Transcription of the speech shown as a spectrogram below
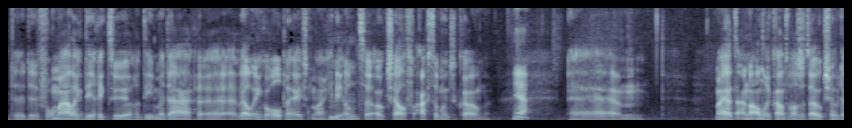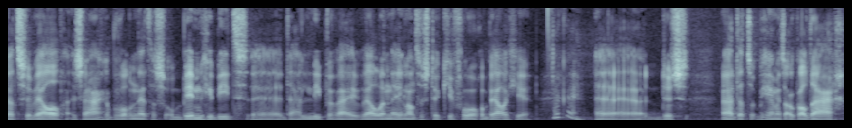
de, de voormalige directeur, die me daar eh, wel in geholpen heeft, maar gedeeld eh, ook zelf achter moeten komen. Mhm. Ja. Ehm, maar ja, aan de andere kant was het ook zo dat ze wel zagen, bijvoorbeeld net als op BIM-gebied, daar liepen wij wel in Nederland een stukje voor op België. Oké. Dus nou, dat op een gegeven moment ook wel daar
